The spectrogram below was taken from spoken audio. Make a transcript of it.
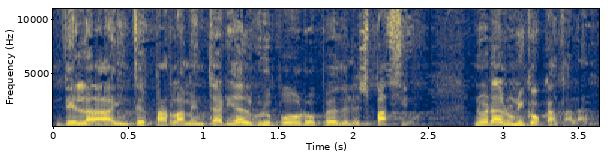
de la interparlamentaria del Grupo Europeo del Espacio. No era el único catalán.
